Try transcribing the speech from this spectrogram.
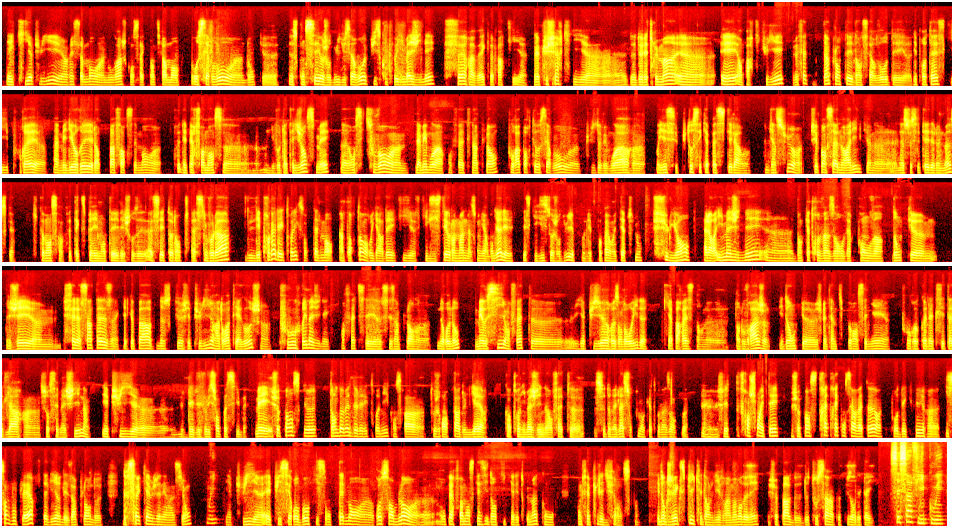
et qui a publié euh, récemment un ouvrage consacré entièrement au cerveau, hein, donc euh, ce qu'on sait aujourd'hui du cerveau et puis ce qu'on peut imaginer faire avec la partie euh, la plus chère qui euh, de, de l'être humain euh, et en particulier le fait d'implanter dans le cerveau des, des prothèses qui pourraient améliorer alors pas forcément des performances au niveau de l'intelligence mais on cite souvent la mémoire en fait l'implant pour apporter au cerveau euh, plus de mémoire. Euh. vous voyez, c'est plutôt ces capacités-là. Hein. Bien sûr, j'ai pensé à Neuralink, la, la société d'Elon Musk, qui commence en fait à expérimenter des choses assez étonnantes à ce niveau-là. Les progrès électroniques sont tellement importants. Regardez ce qui, existait au lendemain de la Seconde Guerre mondiale et, ce qui existe aujourd'hui. Les progrès ont été absolument fulgurants. Alors, imaginez euh, dans 80 ans vers quoi on va? Donc, euh, j'ai euh, fait la synthèse quelque part de ce que j'ai pu lire à droite et à gauche pour imaginer en fait ces, euh, ces implants euh, neuronaux, mais aussi en fait il y a plusieurs androïdes qui apparaissent dans le dans l'ouvrage et donc je m'étais un petit peu renseigné pour reconnaître l'état de l'art hein, sur ces machines et puis des évolutions possibles. Mais je pense que dans le domaine de l'électronique, on sera toujours en retard d'une guerre quand on imagine en fait euh, ce domaine-là, surtout en 80 ans. Quoi. Euh, j'ai franchement été, je pense, très très conservateur pour décrire euh, qui semble vous plaire, c'est-à-dire des implants de, de cinquième génération. Oui. Et puis, et puis ces robots qui sont tellement ressemblants aux performances quasi identiques à l'être humain qu'on ne fait plus la différence. Quoi. Et donc je l'explique dans le livre à un moment donné. Je parle de, de tout ça un peu plus en détail. C'est ça, Philippe Coué.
